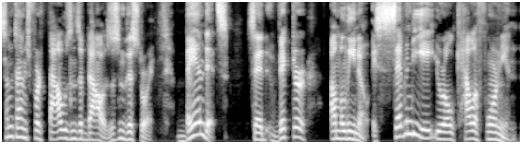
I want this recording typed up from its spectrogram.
sometimes for thousands of dollars. Listen to this story. Bandits, said Victor Amelino, a 78 year old Californian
